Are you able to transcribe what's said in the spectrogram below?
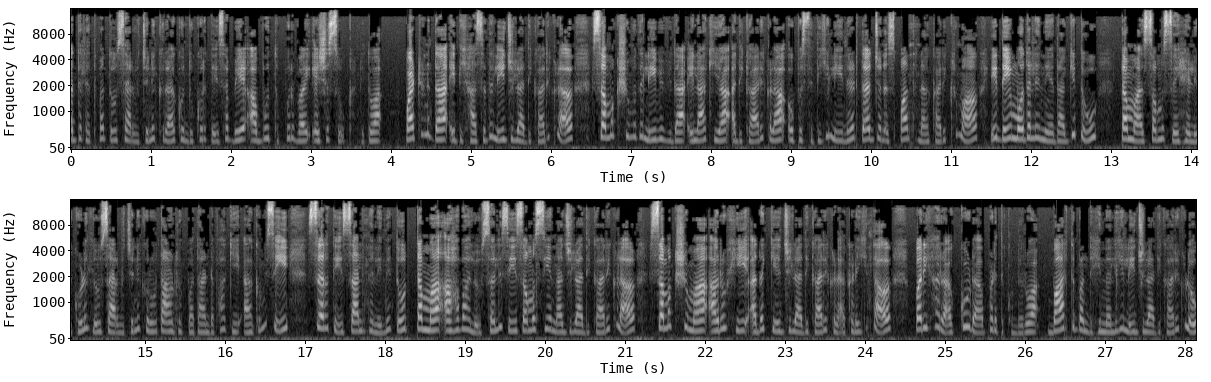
ಅದಾಲತ್ ಮತ್ತು ಸಾರ್ವಜನಿಕರ ಕುಂದುಕೊರತೆ ಸಭೆ ಅಭೂತಪೂರ್ವ ಯಶಸ್ಸು ಕಂಡಿತು. ಪಟ್ಟಣದ ಇತಿಹಾಸದಲ್ಲಿ ಜಿಲ್ಲಾಧಿಕಾರಿಗಳ ಸಮಕ್ಷಮದಲ್ಲಿ ವಿವಿಧ ಇಲಾಖೆಯ ಅಧಿಕಾರಿಗಳ ಉಪಸ್ಥಿತಿಯಲ್ಲಿ ನಡೆದ ಜನಸ್ಪಂದನ ಕಾರ್ಯಕ್ರಮ ಇದೇ ಮೊದಲನೆಯದಾಗಿದ್ದು, ತಮ್ಮ ಸಮಸ್ಯೆ ಹೇಳಿಕೊಳ್ಳಲು ಸಾರ್ವಜನಿಕರು ತಾಂಡೋಪತಾಂಡವಾಗಿ ಆಗಮಿಸಿ ಸರತಿ ಸಾಲಿನಲ್ಲಿ ನಿಂತು ತಮ್ಮ ಅಹವಾಲು ಸಲ್ಲಿಸಿ ಸಮಸ್ಯೆಯನ್ನ ಜಿಲ್ಲಾಧಿಕಾರಿಗಳ ಸಮಕ್ಷಮ ಅರುಹಿ ಅದಕ್ಕೆ ಜಿಲ್ಲಾಧಿಕಾರಿಗಳ ಕಡೆಯಿಂದ ಪರಿಹಾರ ಕೂಡ ಪಡೆದುಕೊಂಡರು. ಭಾರತ ಬಂದ್ ಹಿನ್ನೆಲೆಯಲ್ಲಿ ಜಿಲ್ಲಾಧಿಕಾರಿಗಳು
